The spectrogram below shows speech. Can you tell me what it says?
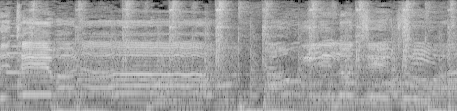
తుడిచేవాడా అంగిలిలో చేచువాడా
